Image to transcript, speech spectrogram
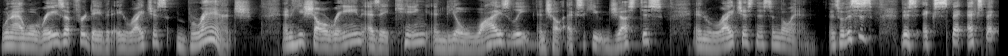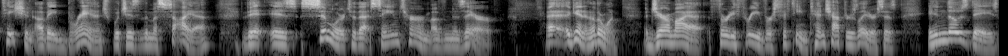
when I will raise up for David a righteous branch, and he shall reign as a king and deal wisely and shall execute justice and righteousness in the land. And so this is this expe- expectation of a branch, which is the Messiah, that is similar to that same term of Nazar Again, another one. Jeremiah 33 verse 15, 10 chapters later says, In those days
